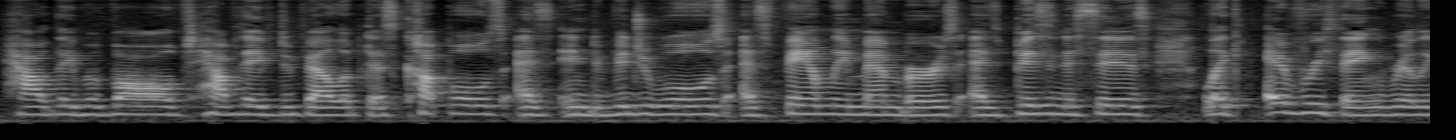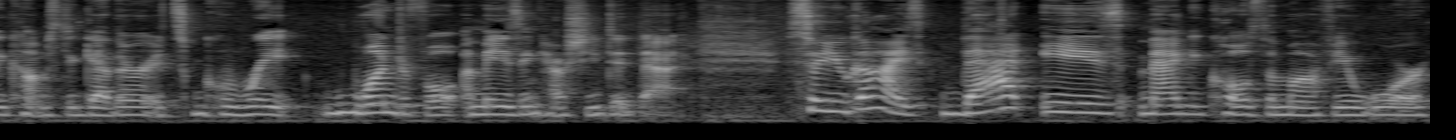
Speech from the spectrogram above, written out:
how they've evolved how they've developed as couples as individuals as family members as businesses. Like everything really comes together. It's great wonderful amazing how she did that so you guys, that is Maggie Cole's The Mafia War.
